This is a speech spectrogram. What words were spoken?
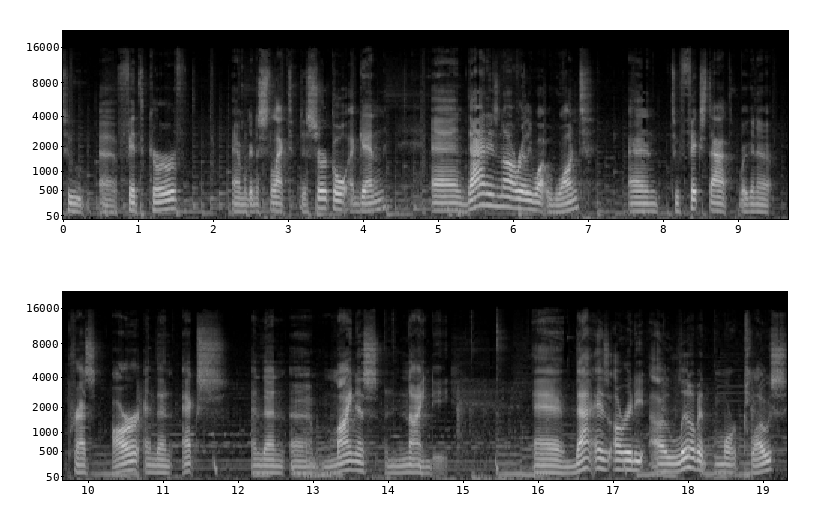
to uh, fit curve and we're going to select the circle again. And that is not really what we want. And to fix that we're going to press R and then X and then uh, minus 90. And that is already a little bit more close,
